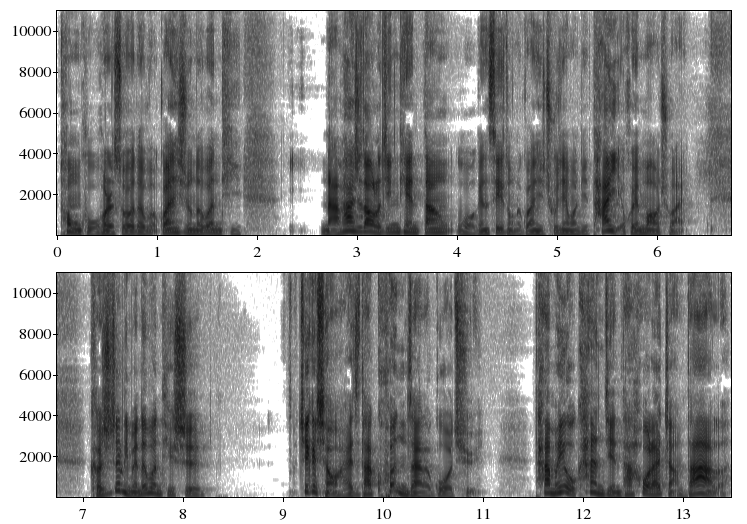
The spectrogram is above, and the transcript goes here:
痛苦或者所有的关系中的问题，哪怕是到了今天，当我跟 C 总的关系出现问题，他也会冒出来。可是这里面的问题是，这个小孩子他困在了过去，他没有看见他后来长大了，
